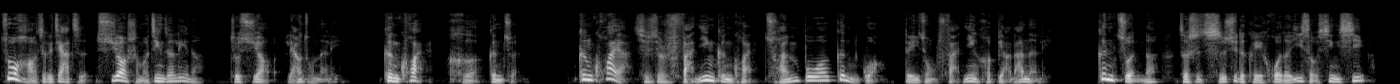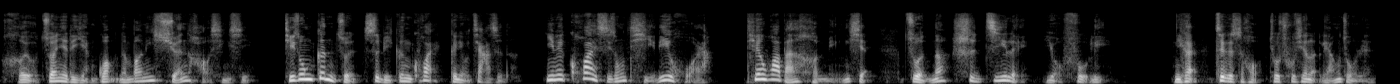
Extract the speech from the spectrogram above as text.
做好这个价值需要什么竞争力呢？就需要两种能力：更快和更准。更快啊，其实就是反应更快、传播更广的一种反应和表达能力。更准呢，则是持续的可以获得一手信息和有专业的眼光，能帮你选好信息。其中更准是比更快更有价值的，因为快是一种体力活啊，天花板很明显；准呢是积累有复利。你看这个时候就出现了两种人，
